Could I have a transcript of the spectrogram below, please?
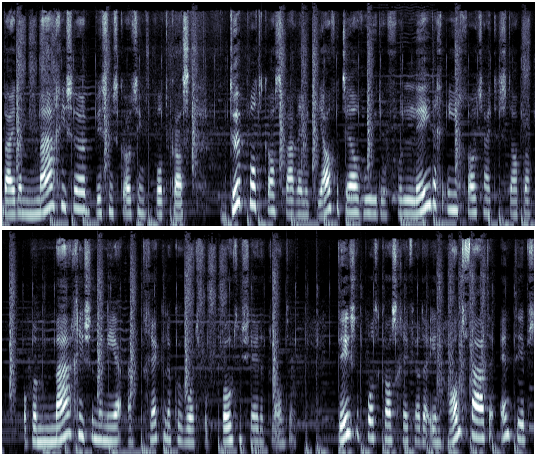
bij de Magische Business Coaching Podcast. De podcast waarin ik jou vertel hoe je door volledig in je grootheid te stappen op een magische manier aantrekkelijker wordt voor potentiële klanten. Deze podcast geeft jou daarin handvaten en tips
